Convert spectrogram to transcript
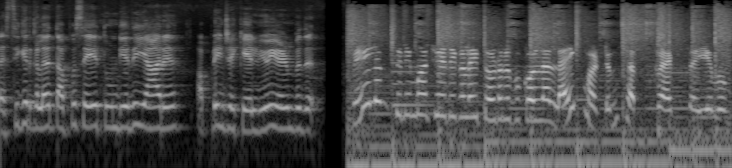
ரசிகர்களை தப்பு செய்ய தூண்டியது யாரு? அப்படின்ற கேள்வியும் எழும்புது. மேலும் சினிமா செய்திகளை தொடர்பு கொள்ள லைக் மற்றும் சப்ஸ்கிரைப் செய்யவும்.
